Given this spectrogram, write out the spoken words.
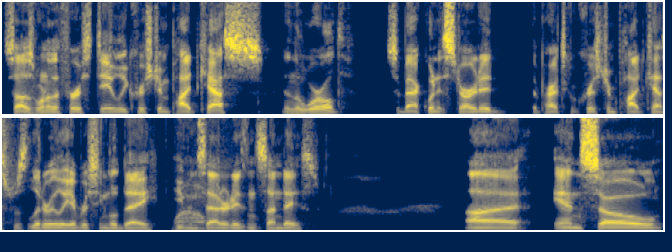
So I was one of the first daily Christian podcasts in the world. So back when it started, the Practical Christian podcast was literally every single day, wow. even Saturdays and Sundays. Uh, and so,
